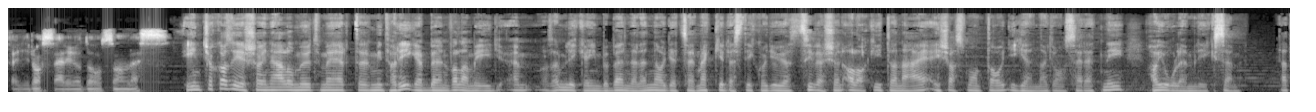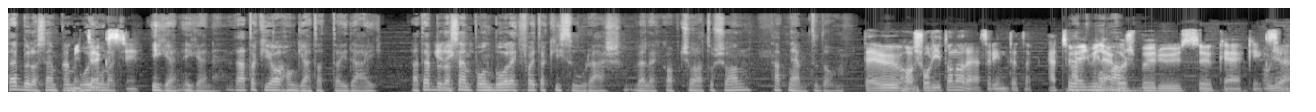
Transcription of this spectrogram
hogy Rosario Dawson lesz. Én csak azért sajnálom őt, mert mintha régebben valami így az emlékeimben benne lenne, hogy egyszer megkérdezték, hogy ő azt szívesen alakítaná -e, és azt mondta, hogy igen, nagyon szeretné, ha jól emlékszem. Tehát ebből a szempontból jó nagy... Igen, igen. Tehát aki a hangját adta idáig. Tehát ebből igen, a szempontból egyfajta kiszúrás vele kapcsolatosan, hát nem tudom. De ő hasonlítana rá szerintetek? Hát ő hát egy világos bőrű, szőke, kék Ugye?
